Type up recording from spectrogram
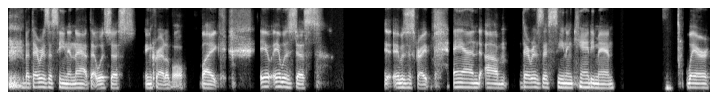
but there was a scene in that that was just incredible like it it was just it, it was just great and um there was this scene in candyman where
